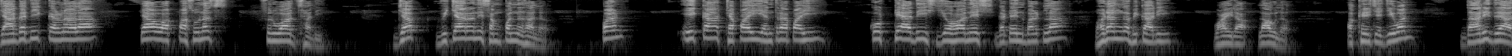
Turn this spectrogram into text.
जागतिककरणाला त्यापासूनच सुरुवात झाली. जग विचाराने संपन्न झालं. पण एका छपाई यंत्रापायी कोट्याधीश जोहानेश गटेनबर्गला भडंग भिकारी व्हायला लावलं. अखेरचे जीवन दारिद्र्यात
